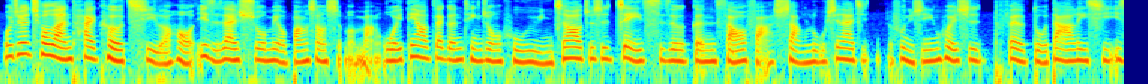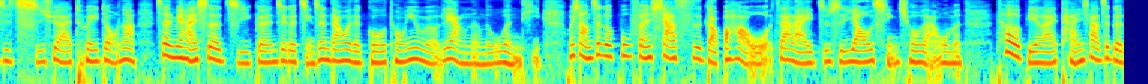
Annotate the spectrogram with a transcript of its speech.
我觉得秋兰太客气了哈，一直在说没有帮上什么忙。我一定要再跟听众呼吁，你知道，就是这一次这个跟骚法上路，现在妇女基金会是费了多大力气，一直持续来推动。那这里面还涉及跟这个警政单位的沟通，因为我有量能的问题。我想这个部分下次搞不好我再来就是邀请秋兰，我们特别来谈一下这个。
